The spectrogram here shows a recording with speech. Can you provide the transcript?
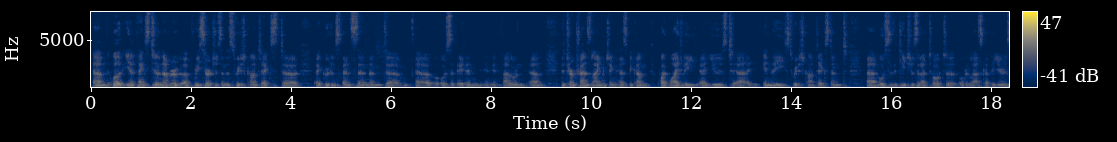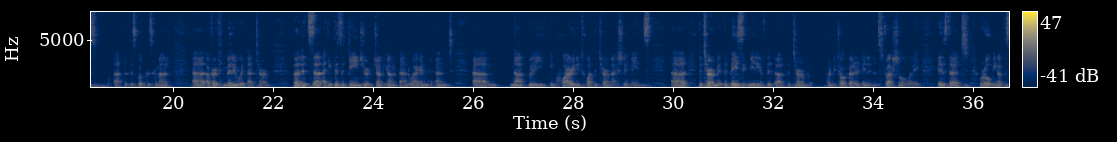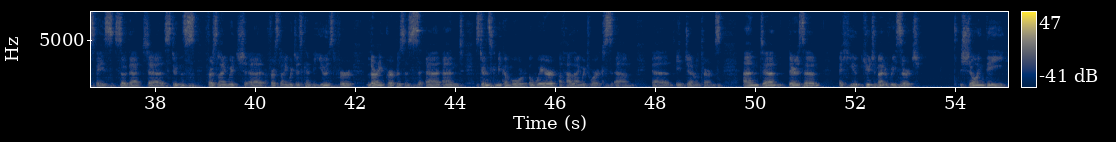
Um, well, you know, thanks to a number of, of researchers in the Swedish context, uh, uh, Gudrun Svensson and um, uh, Wedin in, in Falun, um, the term translanguaging has become quite widely uh, used uh, in the Swedish context, and uh, most of the teachers that I've talked to over the last couple of years after this book has come out uh, are very familiar with that term. But it's, I think there's a danger of jumping on a bandwagon and um, not really inquiring into what the term actually means. Uh, the term, the basic meaning of the, of the term when we talk about it in an instructional way, is that we're opening up the space so that uh, students' first language, uh, first languages can be used for learning purposes, uh, and students can become more aware of how language works um, uh, in general terms. And um, there's a, a huge, huge amount of research showing the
